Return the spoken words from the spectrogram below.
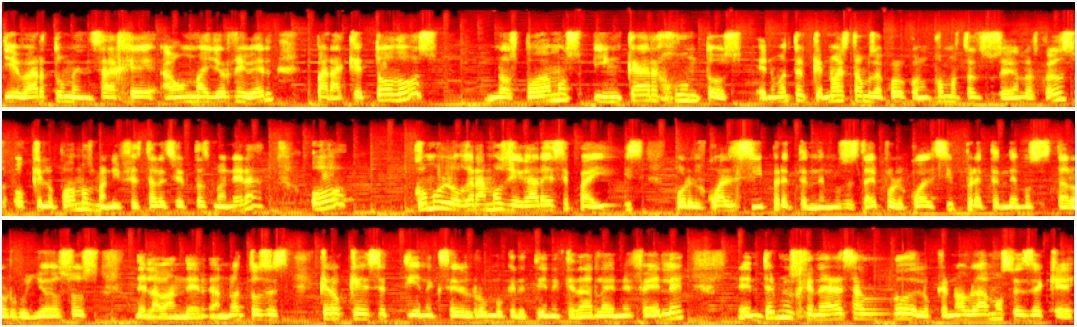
llevar tu mensaje a un mayor nivel para que todos nos podamos hincar juntos en el momento en que no estamos de acuerdo con cómo están sucediendo las cosas o que lo podamos manifestar de ciertas maneras o cómo logramos llegar a ese país por el cual sí pretendemos estar y por el cual sí pretendemos estar orgullosos de la bandera, ¿no? Entonces, creo que ese tiene que ser el rumbo que le tiene que dar la NFL. En términos generales, algo de lo que no hablamos es de que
